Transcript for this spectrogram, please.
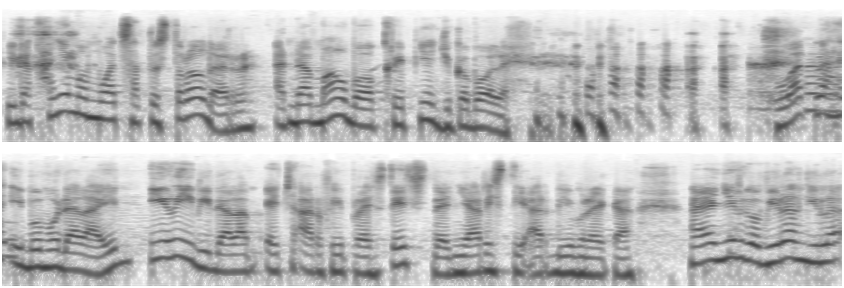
Tidak hanya memuat satu stroller, Anda mau bawa kripnya juga boleh. Buatlah ibu muda lain iri di dalam HRV Prestige dan Yaris TRD mereka. Anjir gue bilang gila,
